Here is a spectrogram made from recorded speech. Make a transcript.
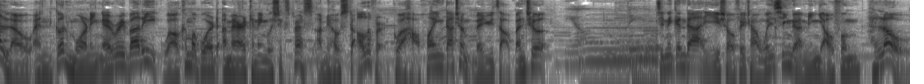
Hello and good morning everybody welcome aboard American English Express I'm your host Oliver，各位好，欢迎搭乘美语早班车。今天跟大家以一首非常温馨的民谣风 hello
